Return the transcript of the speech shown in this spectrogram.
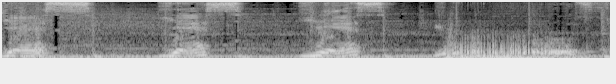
Yes. Yes. Yes. Yes.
